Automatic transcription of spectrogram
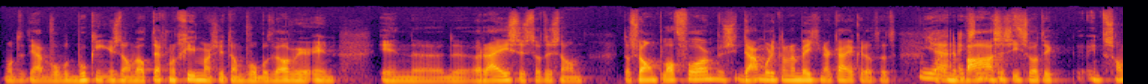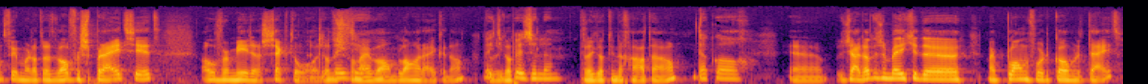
Want het, ja, bijvoorbeeld Booking is dan wel technologie, maar zit dan bijvoorbeeld wel weer in, in eh, de reis. Dus dat is dan... Dat is wel een platform, dus daar moet ik dan een beetje naar kijken. Dat het ja, in de ik basis iets wat ik interessant vind, maar dat het wel verspreid zit over meerdere sectoren. Dat Dat, een is voor mij wel een belangrijke dan. Ik, Beetje dat, puzzelen. dat ik dat in de gaten hou. D'accord. Eh, dus ja, dat is een beetje de, mijn plan voor de komende tijd.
